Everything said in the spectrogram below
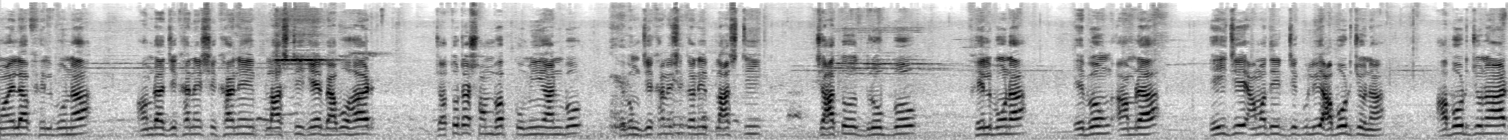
ময়লা ফেলব না। আমরা যেখানে সেখানে প্লাস্টিকের ব্যবহার যতটা সম্ভব কমিয়ে আনব এবং যেখানে সেখানে প্লাস্টিক জাত দ্রব্য ফেলব না এবং আমরা এই যে আমাদের যেগুলি আবর্জনা, আবর্জনার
